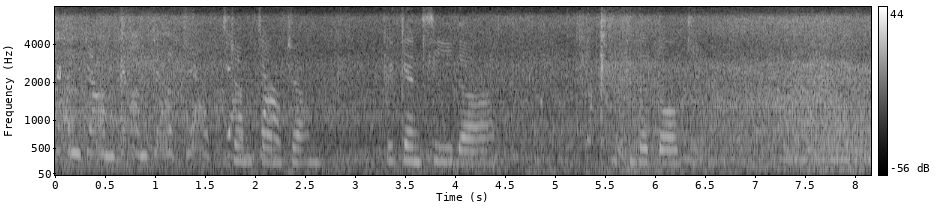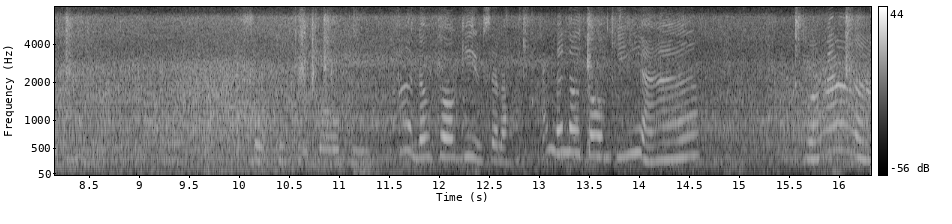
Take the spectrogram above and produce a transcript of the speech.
jump, jump, jump, jump, jump, Jump, jump, jump. We can see the the doggy. So cute doggy. Hello. Hello. Ah. Wow.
